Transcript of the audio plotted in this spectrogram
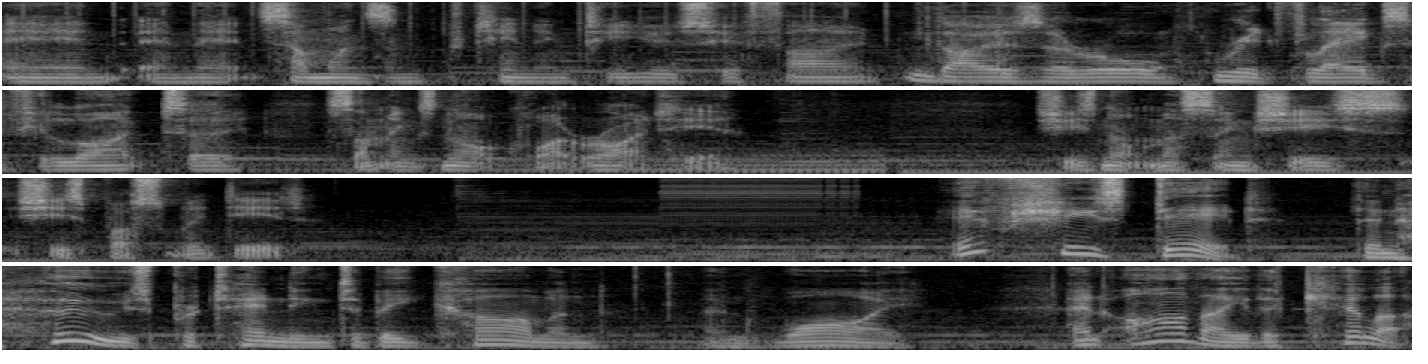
and, and that someone's pretending to use her phone. Those are all red flags, if you like, to something's not quite right here. She's not missing, she's, she's possibly dead. If she's dead, then who's pretending to be Carmen and why? And are they the killer?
